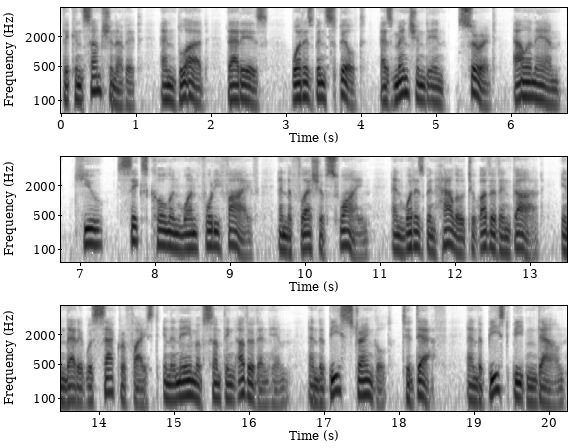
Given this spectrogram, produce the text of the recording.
the consumption of it, and blood, that is, what has been spilt, as mentioned in Surat Al-An'am, Q. 6 145, and the flesh of swine, and what has been hallowed to other than God, in that it was sacrificed in the name of something other than him, and the beast strangled, to death, and the beast beaten down,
